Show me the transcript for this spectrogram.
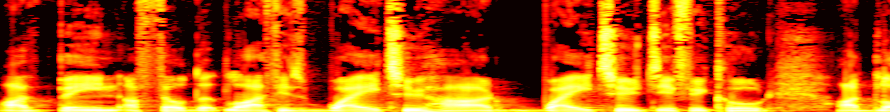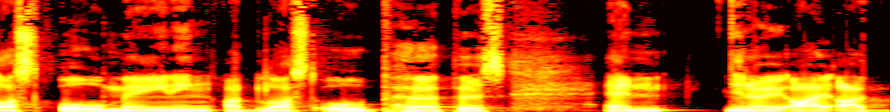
I've been I felt that life is way too hard, way too difficult. I'd lost all meaning, I'd lost all purpose and you know I, I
